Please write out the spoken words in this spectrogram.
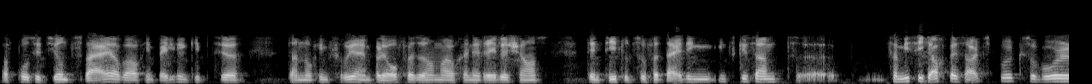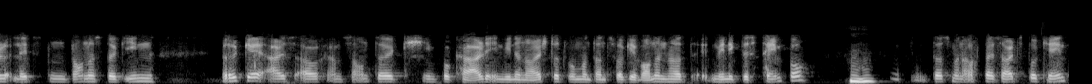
auf Position 2, aber auch in Belgien gibt es ja dann noch im Frühjahr ein Playoff, also haben wir auch eine reelle Chance, den Titel zu verteidigen. Insgesamt äh, vermisse ich auch bei Salzburg sowohl letzten Donnerstag in Brücke als auch am Sonntag im Pokal in Wiener Neustadt, wo man dann zwar gewonnen hat, ein wenig das Tempo, mhm. das man auch bei Salzburg kennt.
